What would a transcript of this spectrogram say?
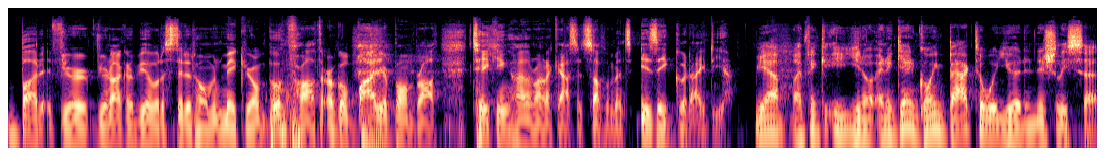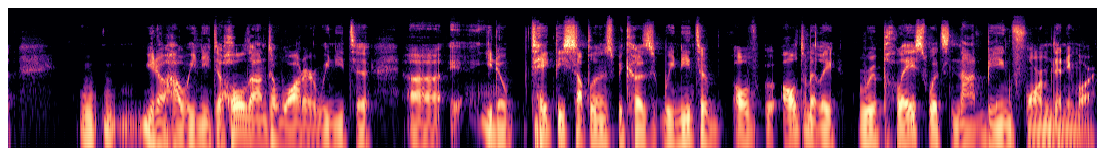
But if you're if you're not going to be able to sit at home and make your own bone broth or go buy your bone broth, taking hyaluronic acid supplements is a good idea. Yeah, I think you know, and again, going back to what you had initially said, you know, how we need to hold on to water, we need to, uh, you know, take these supplements because we need to ultimately replace what's not being formed anymore.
